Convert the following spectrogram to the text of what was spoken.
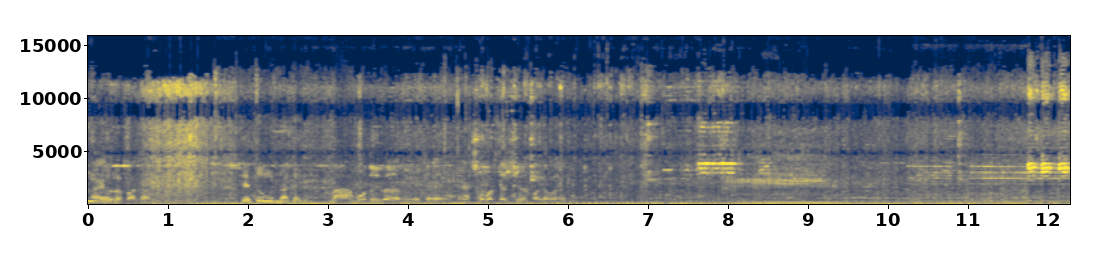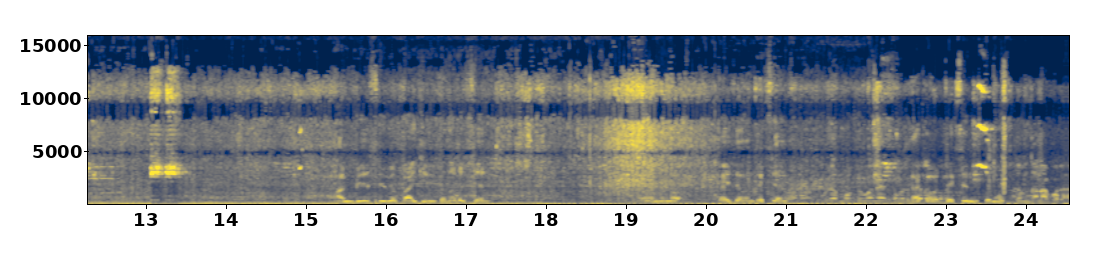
না পাকা হেতো না না মধুই বেড়াবে এখানে একশো পার্সেন্ট শিওর পাকা বেড়াবে আমি বেশি পাইকারি কথা বলছেন? এই দেখুন দেখছেন? একেবারে দেখছেন একদম দানা পড়া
